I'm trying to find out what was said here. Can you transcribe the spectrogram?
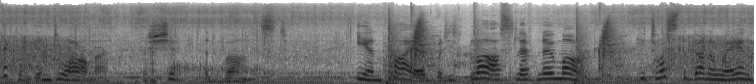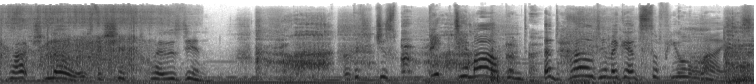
thickened into armor, the shift advanced. Ian fired, but his blast left no mark. He tossed the gun away and crouched low as the shift closed in. But it just picked him up and, and held him against the fuel lines.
